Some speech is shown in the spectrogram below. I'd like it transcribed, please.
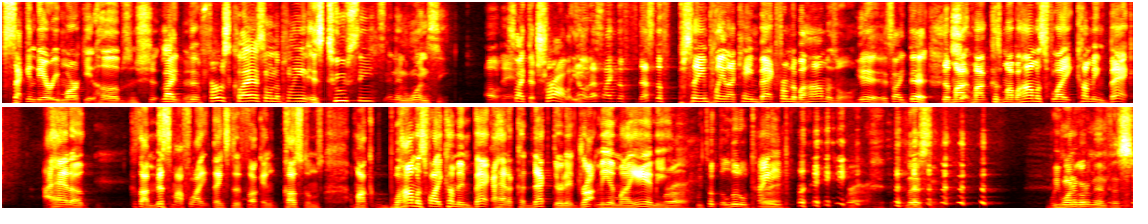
secondary market hubs and shit like like, the first class on the plane is two seats and then one seat. oh damn. It's like the trolley. no, that's like the that's the same plane I came back from the Bahamas on. yeah, it's like that. The my So- my because my Bahamas flight coming back, I had a because I missed my flight thanks to fucking customs. My Bahamas flight coming back, I had a connector that dropped me in Miami. Bruh. We took the little tiny plane. Bruh, listen, we want to go to Memphis.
